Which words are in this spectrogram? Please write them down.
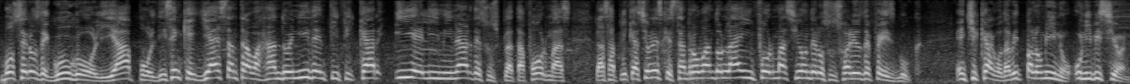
Voceros de Google y Apple dicen que ya están trabajando en identificar y eliminar de sus plataformas las aplicaciones que están robando la información de los usuarios de Facebook. En Chicago, David Palomino, Univision.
